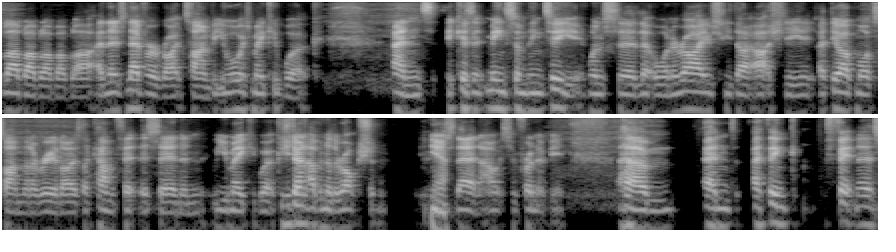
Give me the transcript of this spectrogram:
blah, blah, blah, blah, blah. And there's never a right time, but you always make it work. And because it means something to you, once the little one arrives, you like, actually, I do have more time than I realized. I can fit this in, and you make it work because you don't have another option yeah. it's there now it's in front of you. Um, and i think fitness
